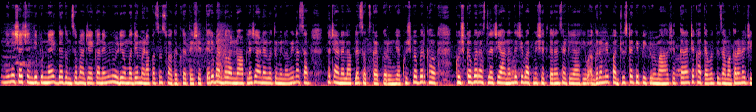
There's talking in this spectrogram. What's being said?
मी निशा शिंदे पुन्हा एकदा तुमचं माझ्या एका नवीन व्हिडिओमध्ये मनापासून स्वागत करते. शेतकरी बांधवांनो आपल्या चॅनलवर तुम्ही नवीन असाल तर चॅनलला आपल्या सबस्क्राईब करून घ्या. खुशखबर खा खुशखबर असल्याची आनंदाची बातमी शेतकऱ्यांसाठी आहे. अग्रमी पंचवीस टक्के पीक विमा हा शेतकऱ्यांच्या खात्यावरती जमा करण्याची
